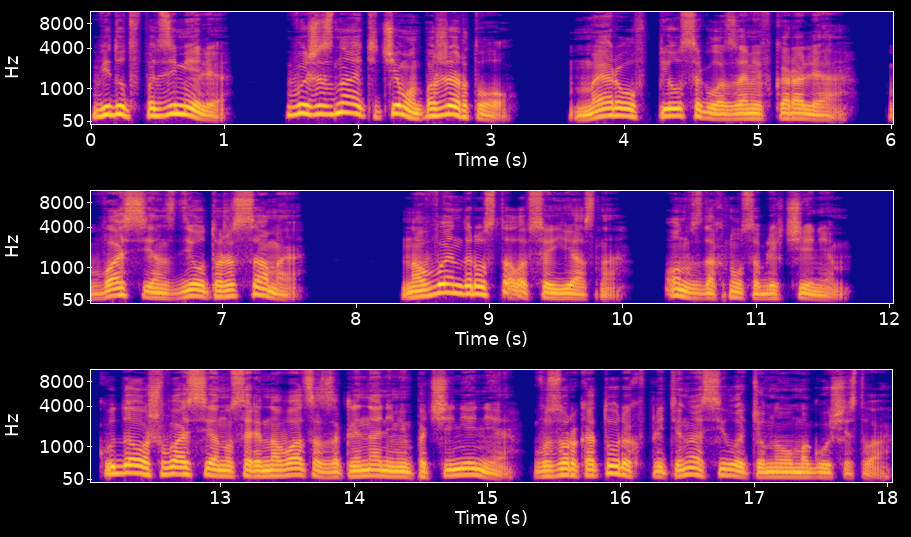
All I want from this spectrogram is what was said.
ведут в подземелье? Вы же знаете, чем он пожертвовал. Мэрроу впился глазами в короля. Васиан сделал то же самое. Но Вендеру стало все ясно. Он вздохнул с облегчением. Куда уж Васяну соревноваться с заклинаниями подчинения, в узор которых вплетена сила темного могущества.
